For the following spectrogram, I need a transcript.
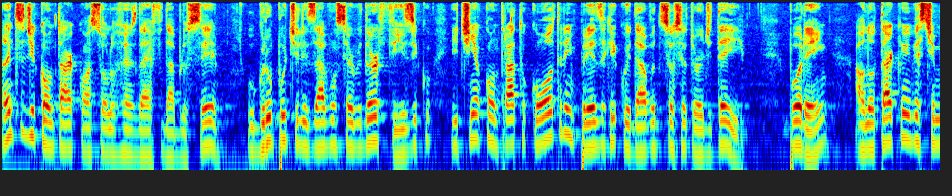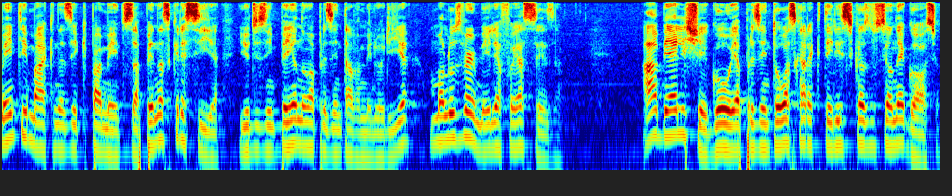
Antes de contar com as soluções da FWC, o grupo utilizava um servidor físico e tinha contrato com outra empresa que cuidava do seu setor de TI. Porém, ao notar que o investimento em máquinas e equipamentos apenas crescia e o desempenho não apresentava melhoria, uma luz vermelha foi acesa. A ABL chegou e apresentou as características do seu negócio,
